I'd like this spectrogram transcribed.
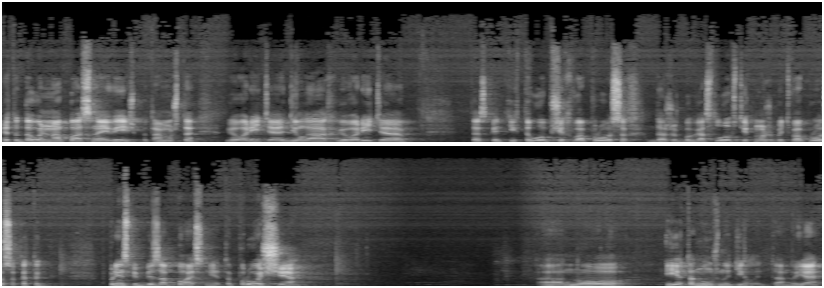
Это довольно опасная вещь, потому что говорить о делах, говорить о, так сказать, каких-то общих вопросах, даже богословских, может быть, вопросах, это, в принципе, безопаснее, это проще, но и это нужно делать, да, но я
